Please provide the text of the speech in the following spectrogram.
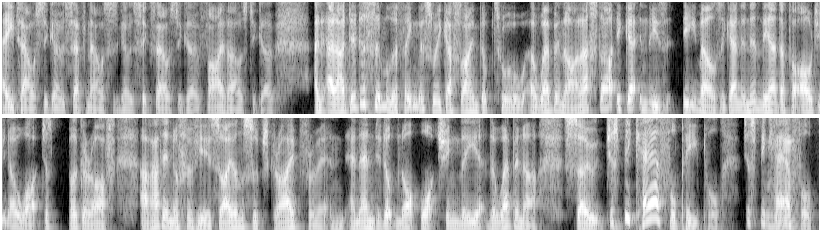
eight hours to go, seven hours to go, six hours to go, five hours to go. And, and I did a similar thing this week. I signed up to a, a, webinar and I started getting these emails again. And in the end, I thought, oh, do you know what? Just bugger off. I've had enough of you. So I unsubscribed from it and, and ended up not watching the, the webinar. So just be careful, people. Just be mm. careful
